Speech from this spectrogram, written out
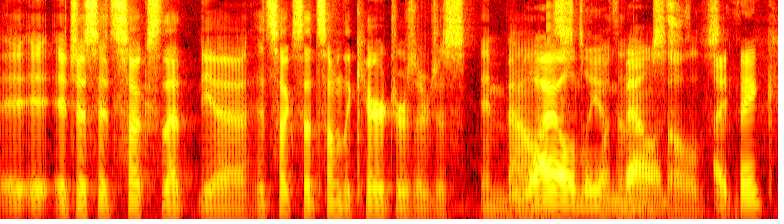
it, it just it sucks that yeah it sucks that some of the characters are just imbalanced wildly themselves. I think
